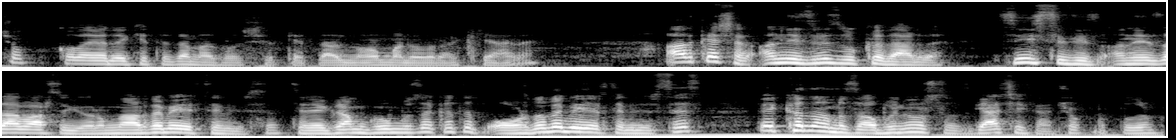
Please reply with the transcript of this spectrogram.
çok kolay hareket edemez o şirketler normal olarak yani. Arkadaşlar analizimiz bu kadardı. Sizin istediğiniz analizler varsa yorumlarda belirtebilirsiniz. Telegram grubumuza katıp orada da belirtebilirsiniz. Ve kanalımıza abone olursanız gerçekten çok mutlu olurum.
